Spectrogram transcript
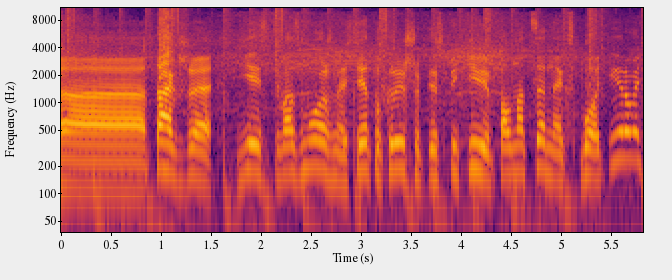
Э, также есть возможность эту крышу в перспективе полноценно эксплуатировать.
